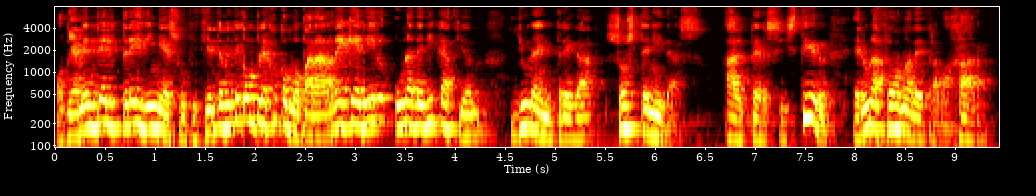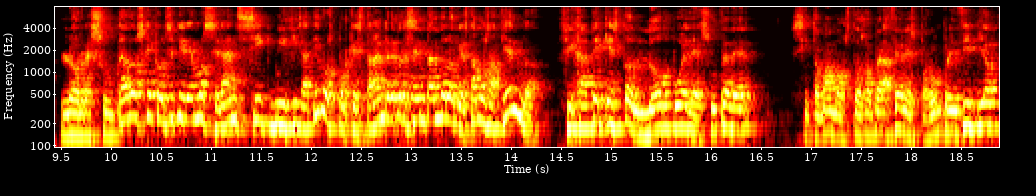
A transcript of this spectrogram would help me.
Obviamente el trading es suficientemente complejo como para requerir una dedicación y una entrega sostenidas. Al persistir en una forma de trabajar, los resultados que conseguiremos serán significativos porque estarán representando lo que estamos haciendo. Fíjate que esto no puede suceder si tomamos dos operaciones por un principio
